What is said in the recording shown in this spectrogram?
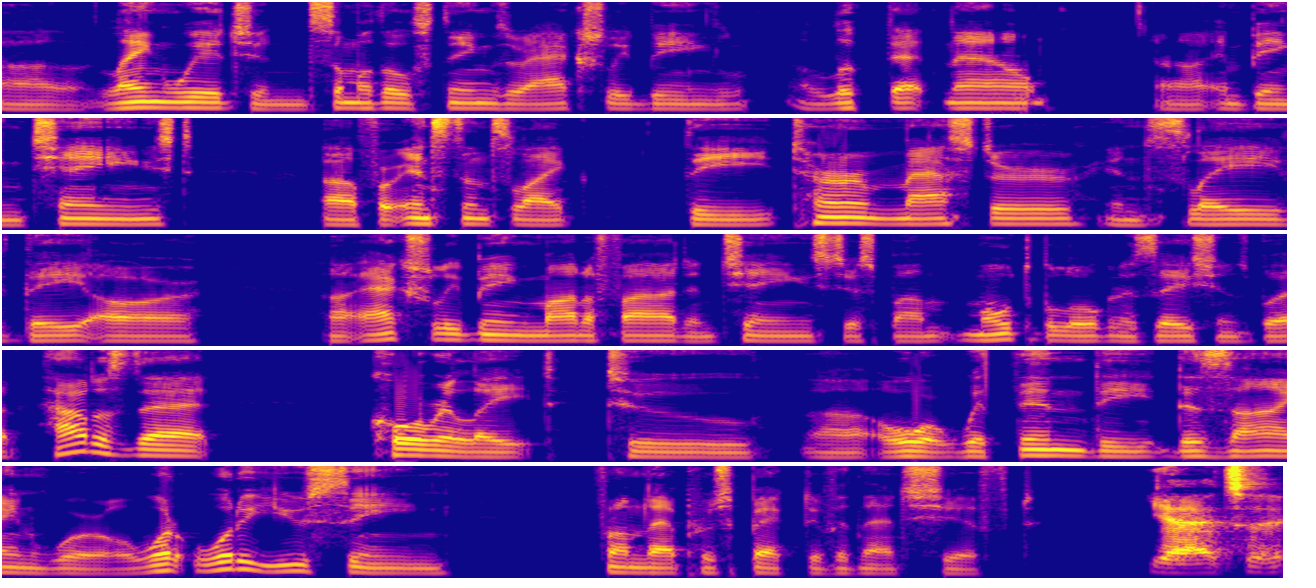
uh, language, and some of those things are actually being uh, looked at now uh, and being changed. for instance, like the term master and slave, they are uh, actually being modified and changed just by multiple organizations. But how does that correlate to uh, or within the design world? What what are you seeing from that perspective and that shift? Yeah, it's a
